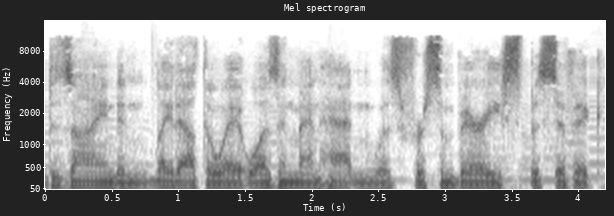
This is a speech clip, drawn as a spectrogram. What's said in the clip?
designed and laid out the way it was in Manhattan was for some very specific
